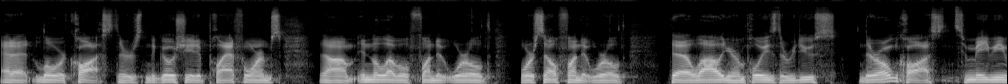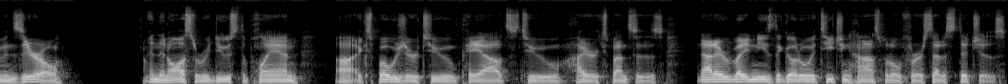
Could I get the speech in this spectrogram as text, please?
at a lower cost. There's negotiated platforms um, in the level funded world or self funded world that allow your employees to reduce their own costs to maybe even zero and then also reduce the plan uh, exposure to payouts to higher expenses. Not everybody needs to go to a teaching hospital for a set of stitches.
